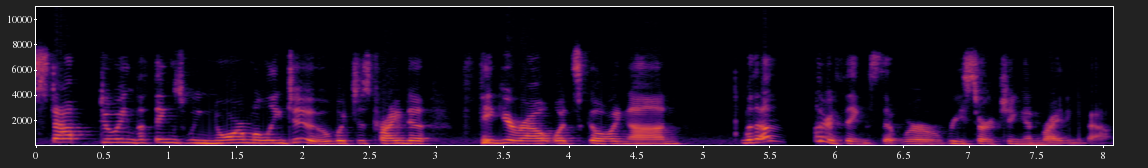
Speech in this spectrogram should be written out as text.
stop doing the things we normally do, which is trying to figure out what's going on with other things that we're researching and writing about.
